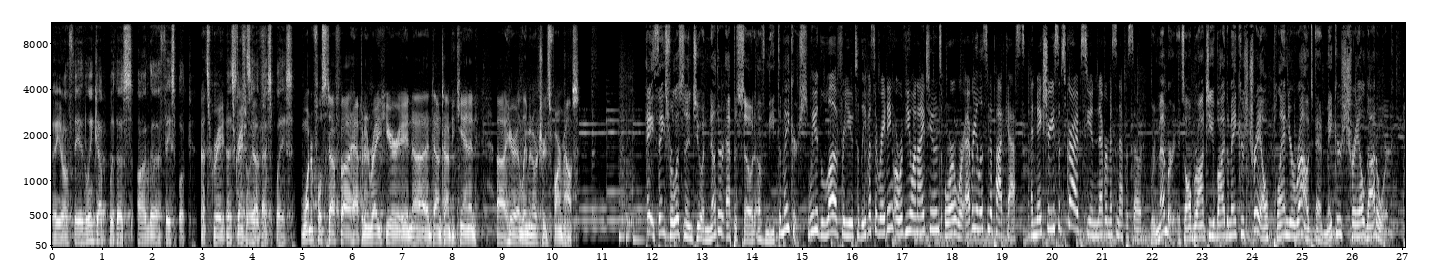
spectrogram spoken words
you know, if they link up with us on the Facebook, That's great. That's, that's great definitely stuff. the best place. Wonderful stuff uh, happening right here in uh, downtown Buchanan, uh, here at Lehman Orchards Farmhouse. Hey, thanks for listening to another episode of Meet the Makers. We would love for you to leave us a rating or review on iTunes or wherever you listen to podcasts. And make sure you subscribe so you never miss an episode. Remember, it's all brought to you by the Makers Trail. Plan your route at makerstrail.org.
